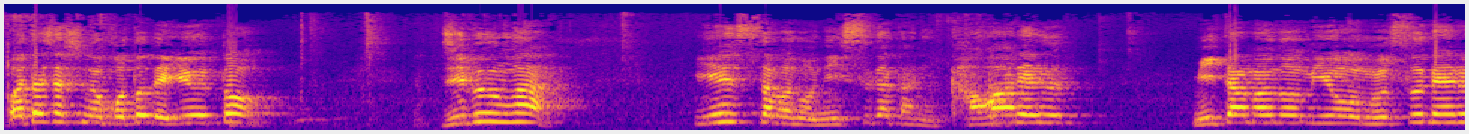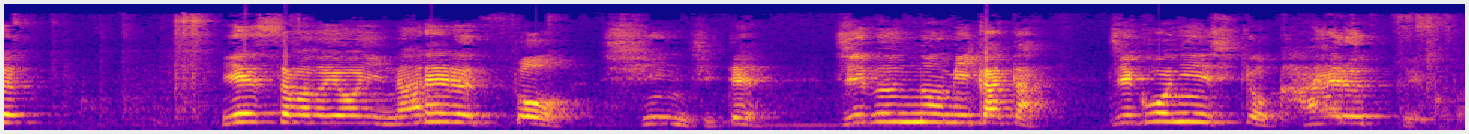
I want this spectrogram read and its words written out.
私たちのことで言うと自分はイエス様の似姿に変われる。御霊の実を結べる。イエス様のようになれると信じて自分の見方自己認識を変えるということ。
